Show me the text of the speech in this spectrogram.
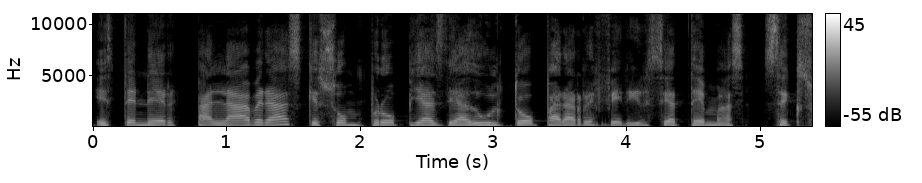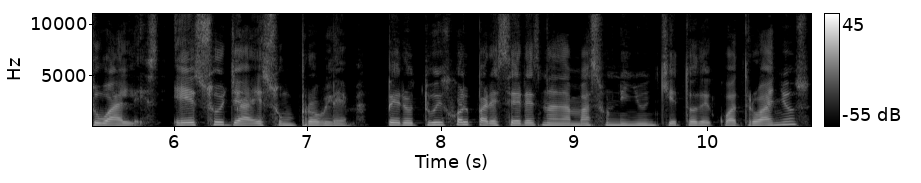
Es tener palabras que son propias de adulto para referirse a temas sexuales. Eso ya es un problema. Pero tu hijo al parecer es nada más un niño inquieto de cuatro años,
